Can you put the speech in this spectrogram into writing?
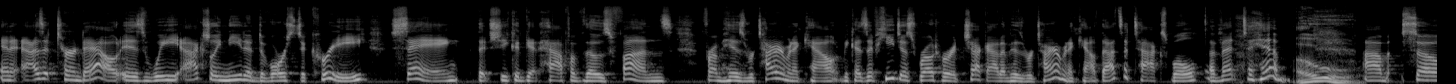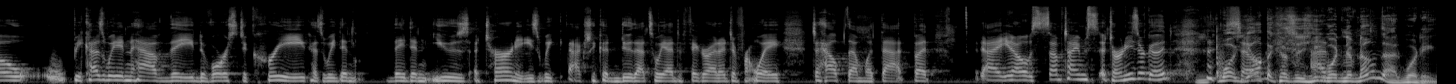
And as it turned out, is we actually need a divorce decree saying that she could get half of those funds from his retirement account because if he just wrote her a check out of his retirement account, that's a taxable event to him. Oh, Um, so because we didn't have the divorce decree, because we didn't they didn't use attorneys, we actually couldn't do that. So we had to figure out a different way to help them with that. But uh, you know, sometimes attorneys are good. well, So, yeah, because he uh, wouldn't have known that, would he?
